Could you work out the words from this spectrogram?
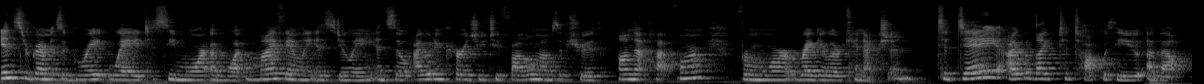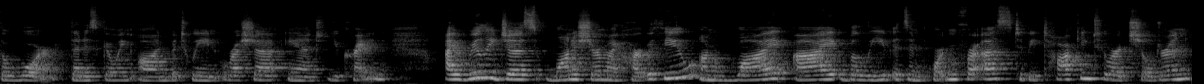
Instagram is a great way to see more of what my family is doing, and so I would encourage you to follow Moms of Truth on that platform for more regular connection. Today, I would like to talk with you about the war that is going on between Russia and Ukraine. I really just want to share my heart with you on why I believe it's important for us to be talking to our children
